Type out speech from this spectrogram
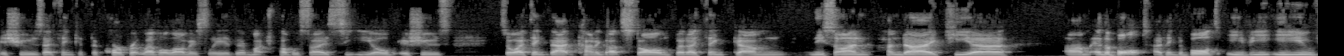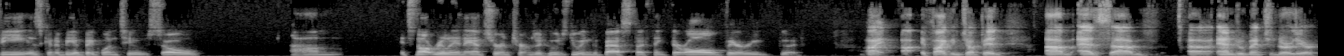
issues, I think, at the corporate level. Obviously, they're much publicized CEO issues, so I think that kind of got stalled. But I think um, Nissan, Hyundai, Kia, um, and the Bolt. I think the Bolt EV EUV is going to be a big one too. So um, it's not really an answer in terms of who's doing the best. I think they're all very good. I, if I can jump in, um, as um, uh, Andrew mentioned earlier,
